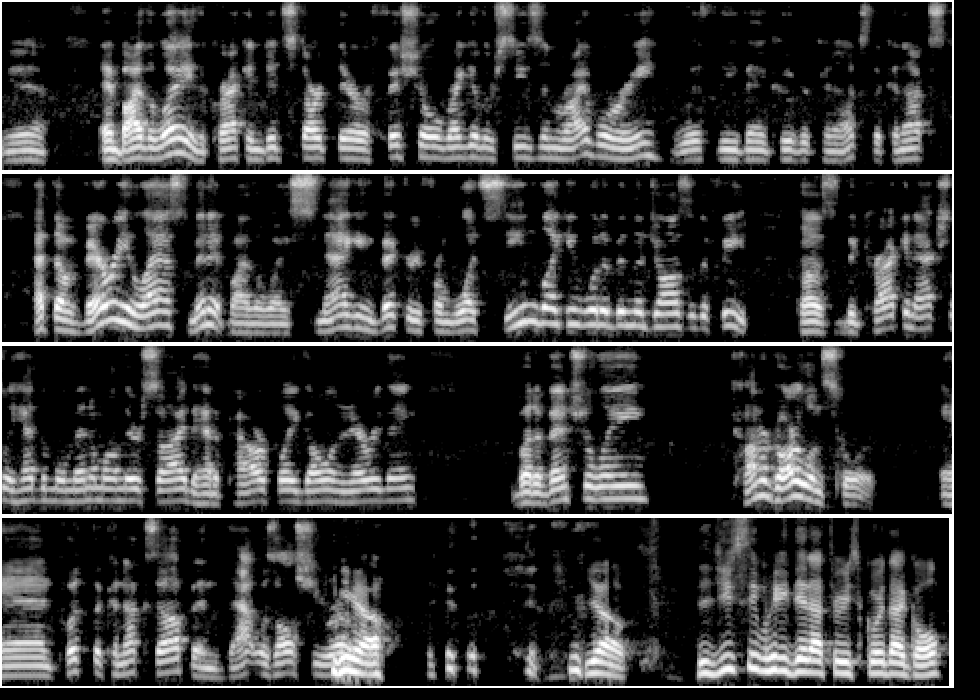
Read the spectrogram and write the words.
Yeah. And by the way, the Kraken did start their official regular season rivalry with the Vancouver Canucks. The Canucks, at the very last minute, by the way, snagging victory from what seemed like it would have been the jaws of defeat because the Kraken actually had the momentum on their side. They had a power play going and everything. But eventually, Conor Garland scored and put the Canucks up, and that was all she wrote. Yo. Yo. Did you see what he did after he scored that goal?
